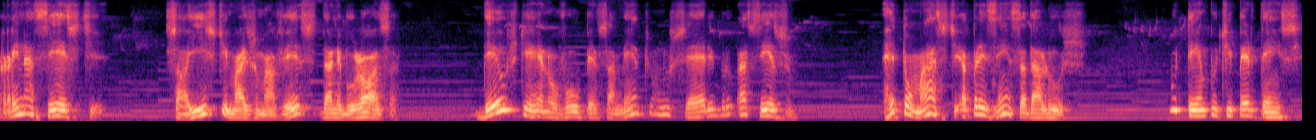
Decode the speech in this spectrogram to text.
Renasceste Saíste mais uma vez da nebulosa. Deus te renovou o pensamento no cérebro aceso. Retomaste a presença da luz. O tempo te pertence.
